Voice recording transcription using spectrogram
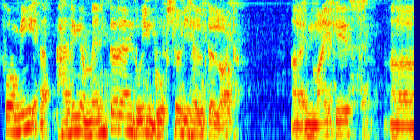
for me, uh, having a mentor and doing group study helped a lot. Uh, in my case, uh,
